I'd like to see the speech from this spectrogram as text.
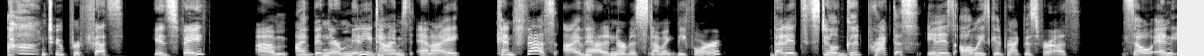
to profess his faith. Um, I've been there many times and I confess I've had a nervous stomach before, but it's still good practice. It is always good practice for us. So, and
